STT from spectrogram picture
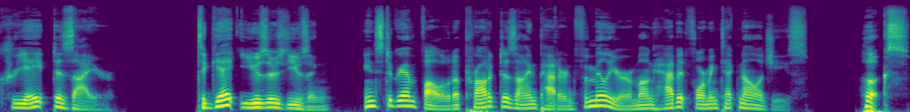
Create desire. To get users using, Instagram followed a product design pattern familiar among habit forming technologies hooks.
